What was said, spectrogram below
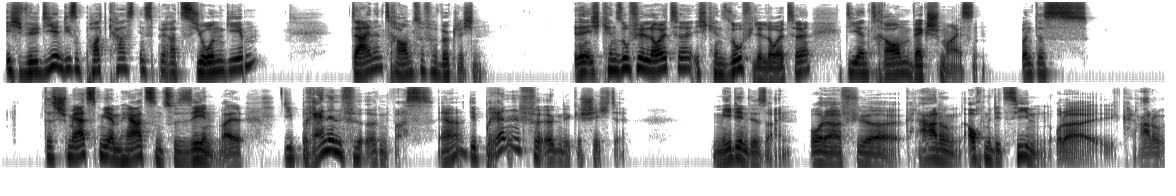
ich will dir in diesem Podcast Inspiration geben, deinen Traum zu verwirklichen. Ich kenne so viele Leute, ich kenne so viele Leute, die ihren Traum wegschmeißen. Und das das schmerzt mir im Herzen zu sehen, weil die brennen für irgendwas, ja, die brennen für irgendeine Geschichte. Mediendesign oder für, keine Ahnung, auch Medizin oder, keine Ahnung,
